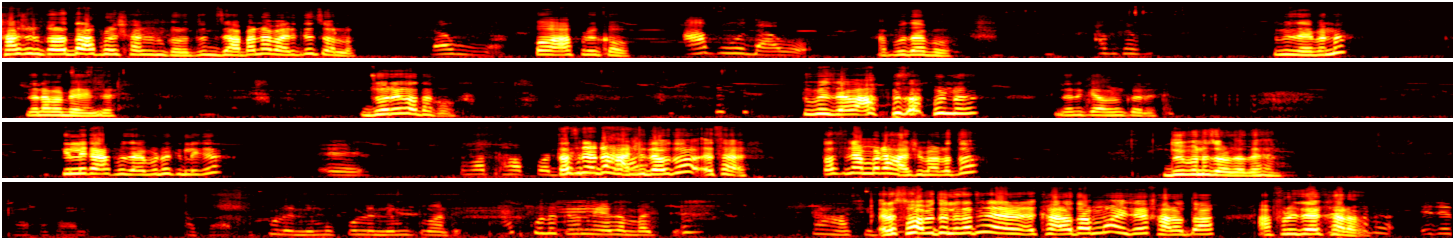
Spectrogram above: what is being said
শাসন করো তো আপনার শাসন করো। তুমি যাবা না বাড়িতে? চলো। ও আপনি কও। আপু যাব। তুমি যাবে না? জানা আমার ব্যাংকে। জোরে কথা কও। তুমি যাব আপু যাব না? জানি কেমন করে। কিলিকা আপু যাব না কিলিকা? এ তাছাড়া একটা হাসি দাও তো স্যার তাছাড়া আমরা হাসি মারো তো। দুই বোনে জর্গা দেখেন। ফুলে নিমু ফুলে নিমু তোমার। ফুলে কেন নিয়ে এলাম বাড়িতে? এটা সবই তুলে তাছাড়া খারাপ তো এই যে খারাপ তো আপনি যে খারাপ এই যে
